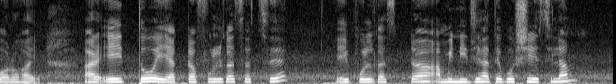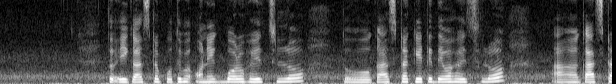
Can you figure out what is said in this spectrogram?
বড় হয়। আর এই তো এই একটা ফুল গাছ আছে। এই ফুল গাছটা আমি নিজে হাতে বসিয়েছিলাম। তো এই গাছটা প্রথমে অনেক বড় হয়েছিল, তো গাছটা কেটে দেওয়া হয়েছিল। গাছটা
